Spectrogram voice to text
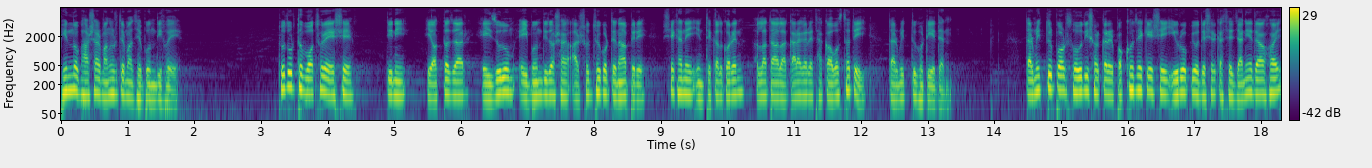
ভিন্ন ভাষার মানুষদের মাঝে বন্দী হয়ে। চতুর্থ বছরে এসে তিনি এই অত্যাচার, এই জুলুম, এই বন্দিদশা আর সহ্য করতে না পেরে সেখানেই ইন্তেকাল করেন। আল্লাহ তালা কারাগারে থাকা অবস্থাতেই তার মৃত্যু ঘটিয়ে দেন। তার মৃত্যুর পর সৌদি সরকারের পক্ষ থেকে সেই ইউরোপীয় দেশের কাছে জানিয়ে দেওয়া হয়,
